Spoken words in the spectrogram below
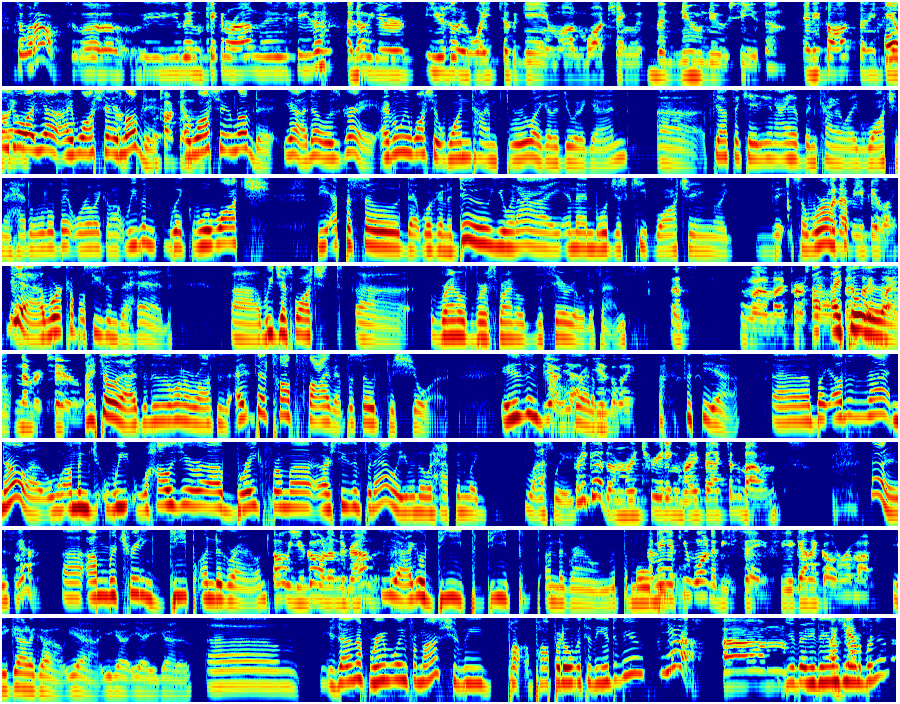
so what else? Uh, you've been kicking around in the new season. I know you're usually late to the game on watching the new new season. Any thoughts? Any feelings? Oh no, I- yeah, I watched it. I loved it. I watched it and loved it. Yeah, no, it was great. I've only watched it one time through. I got to do it again. Uh, fiance Katie and I have been kind of like watching ahead a little bit. We're like, on, we've been like, we'll watch the episode that we're gonna do, you and I, and then we'll just keep watching. Like, the, so we're on. Whatever couple, you feel like. yeah, we're a couple seasons ahead. Uh, we just watched uh, Reynolds versus Reynolds, the cereal defense. That's one of my personal. I that's told like her that. number two. I told her that. I said this is one of Ross's. It's a top five episode for sure. It is incredible. yeah, yeah easily. yeah. Uh, but other than that, no. Uh, I mean, we. How's your uh, break from uh, our season finale? Even though it happened like last week. Pretty good. I'm retreating right back to the mountains. Nice. Yeah. Uh, I'm retreating deep underground. Oh, you're going underground this time? Yeah, I go deep, deep underground with the mole. I mean, if you want to be safe, you gotta go remote. you gotta go. Yeah, you got. Yeah, you gotta. Um, is that enough rambling from us? Should we pop, pop it over to the interview? Yeah. Um. You have anything else you want to bring up?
